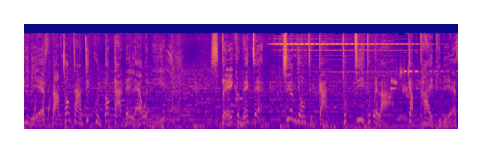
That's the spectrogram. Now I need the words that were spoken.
PBS ตามช่องทางที่คุณต้องการได้แล้ววันนี้ Stay connected เชื่อมโยงถึงกันทุกที่ทุกเวลากับไทย PBS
